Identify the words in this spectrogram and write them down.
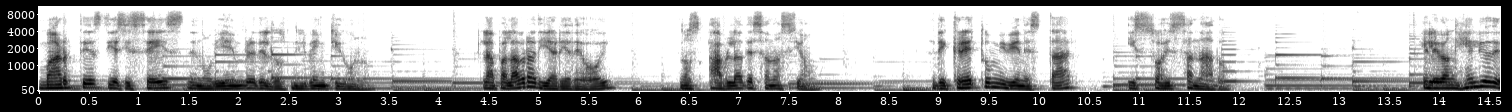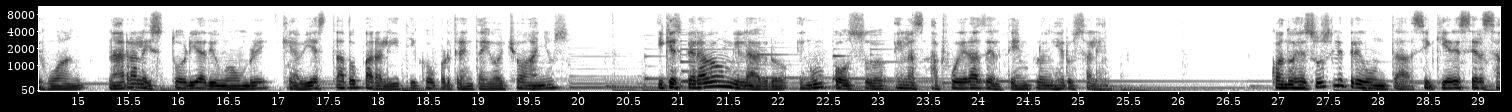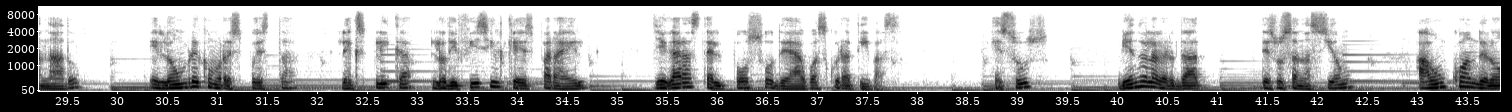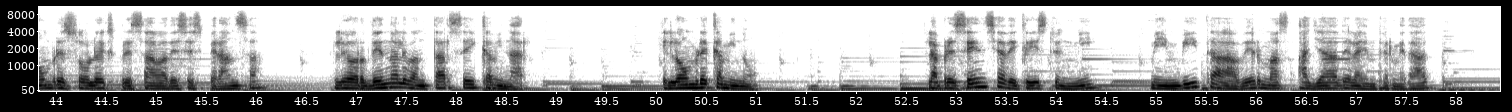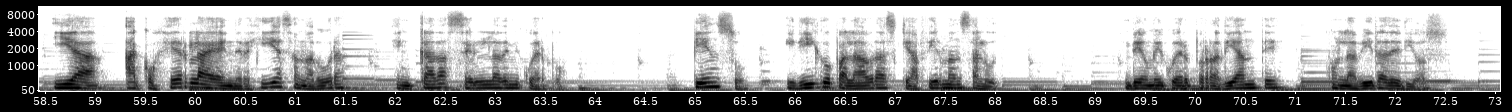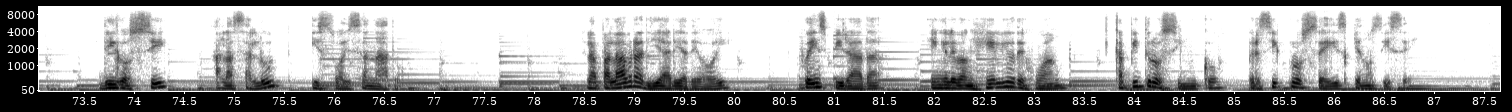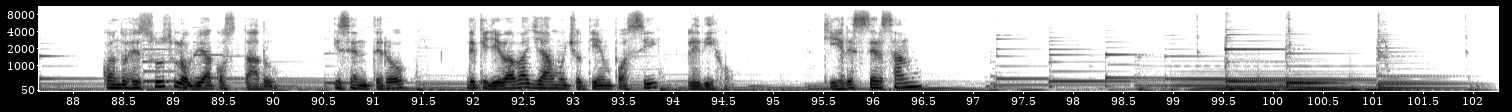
Martes 16 de noviembre del 2021. La palabra diaria de hoy nos habla de sanación. Decreto mi bienestar y soy sanado. El Evangelio de Juan narra la historia de un hombre que había estado paralítico por 38 años y que esperaba un milagro en un pozo en las afueras del templo en Jerusalén. Cuando Jesús le pregunta si quiere ser sanado, el hombre como respuesta le explica lo difícil que es para él llegar hasta el pozo de aguas curativas. Jesús, viendo la verdad de su sanación, aun cuando el hombre solo expresaba desesperanza, le ordena levantarse y caminar. El hombre caminó. La presencia de Cristo en mí me invita a ver más allá de la enfermedad y a acoger la energía sanadora en cada célula de mi cuerpo. Pienso y digo palabras que afirman salud. Veo mi cuerpo radiante con la vida de Dios. Digo sí a la salud y soy sanado. La palabra diaria de hoy fue inspirada en el Evangelio de Juan, capítulo 5, versículo 6, que nos dice, cuando Jesús lo vio acostado y se enteró de que llevaba ya mucho tiempo así, le dijo, ¿quieres ser sano?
